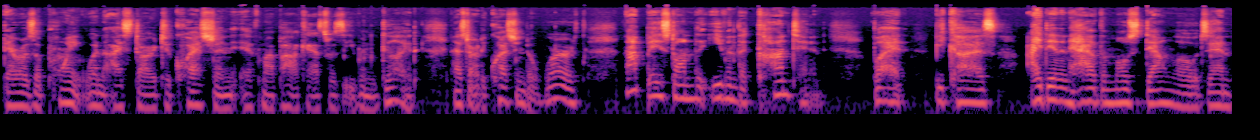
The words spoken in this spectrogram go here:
there was a point when I started to question if my podcast was even good. And I started to question the worth, not based on the even the content, but because I didn't have the most downloads and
